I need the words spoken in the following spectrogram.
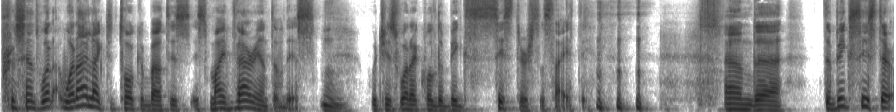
present what what I like to talk about is is my variant of this, mm. which is what I call the Big Sister society, and. Uh, the big sister,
